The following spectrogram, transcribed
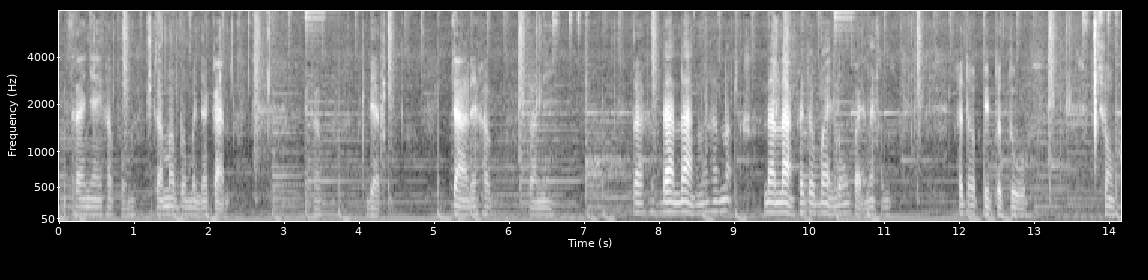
ลูกชายใหญ่ครับ ผมจะมาเบิ่งบรรยากาศนะครับแดดจ้าเลยครับ ตอนนี้ด้านล่างนะครับเนาะ ด้านล่างเขาจะไม่ลงไปไหมครับเขาจะปิดประตูช่วงโค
